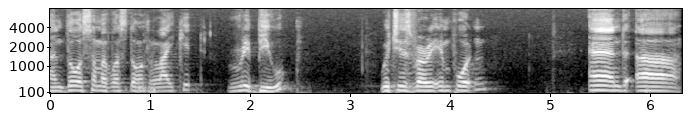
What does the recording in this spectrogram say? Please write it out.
And though some of us don't like it, rebuke, which is very important. And uh,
